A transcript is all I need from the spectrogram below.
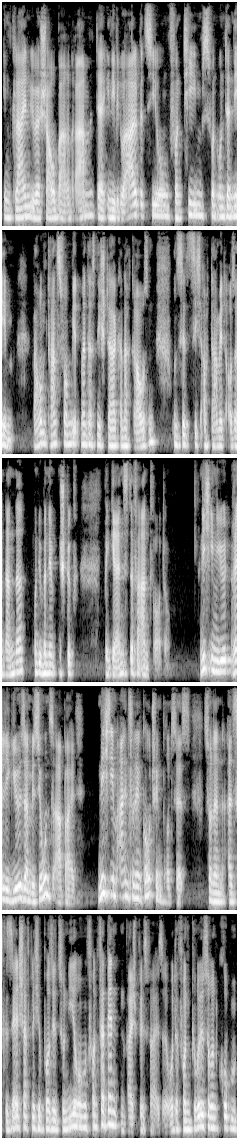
im kleinen überschaubaren Rahmen der Individualbeziehungen von Teams, von Unternehmen. Warum transformiert man das nicht stärker nach draußen und setzt sich auch damit auseinander und übernimmt ein Stück begrenzte Verantwortung? Nicht in religiöser Missionsarbeit, nicht im einzelnen Coaching-Prozess, sondern als gesellschaftliche Positionierung von Verbänden beispielsweise oder von größeren Gruppen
